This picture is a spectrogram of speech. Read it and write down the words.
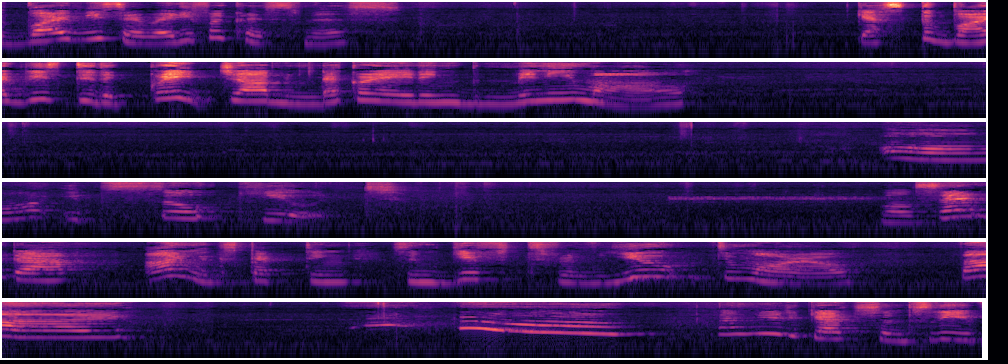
the Barbies are ready for Christmas. Guess the Barbies did a great job in decorating the mini mall. Oh, it's so cute. Well, Santa, I'm expecting some gifts from you tomorrow. Bye! I need to catch some sleep.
